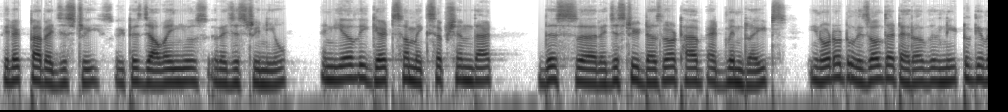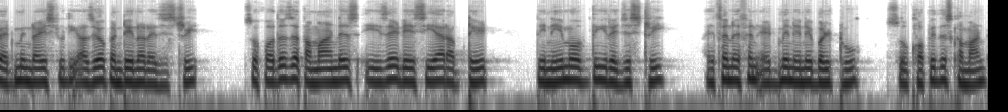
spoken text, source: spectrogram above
select our registry. So it is Java News Registry New. And here we get some exception that this uh, registry does not have admin rights. In order to resolve that error, we'll need to give admin rights to the Azure Container Registry. So for this, the command is azacr update the name of the registry hyphen hyphen admin enable true. So copy this command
